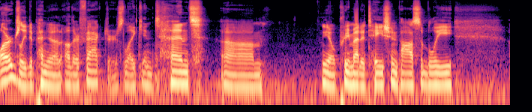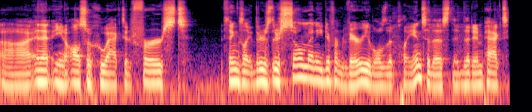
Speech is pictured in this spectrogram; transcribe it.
largely dependent on other factors like intent. Um, you know premeditation possibly, uh, and then you know also who acted first. Things like there's there's so many different variables that play into this that, that impact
